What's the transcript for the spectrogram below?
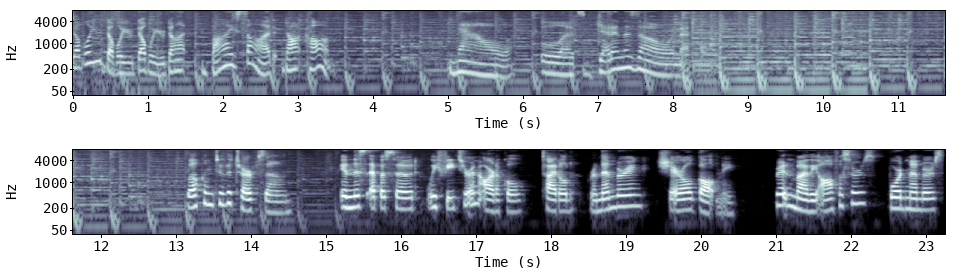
www.buysod.com. Now, let's get in the zone. Welcome to the Turf Zone. In this episode, we feature an article titled Remembering Cheryl Galtney, written by the officers, board members,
